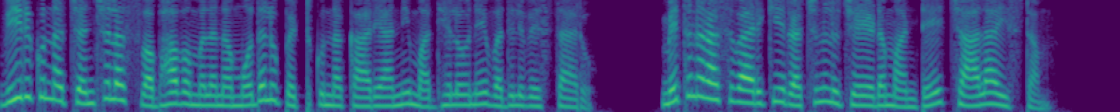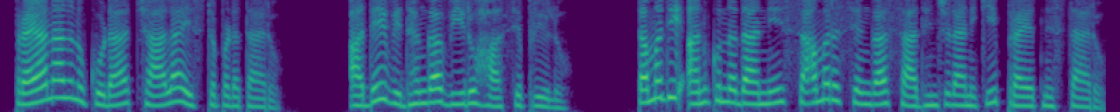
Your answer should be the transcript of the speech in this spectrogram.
వీరికున్న చంచల స్వభావం వలన మొదలు పెట్టుకున్న కార్యాన్ని మధ్యలోనే వదిలివేస్తారు. మిథునరాశివారికి రచనలు చేయడం అంటే చాలా ఇష్టం. ప్రయాణాలను కూడా చాలా ఇష్టపడతారు. అదే విధంగా వీరు హాస్యప్రియులు. తమది అనుకున్నదాన్ని సామరస్యంగా సాధించడానికి ప్రయత్నిస్తారు.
